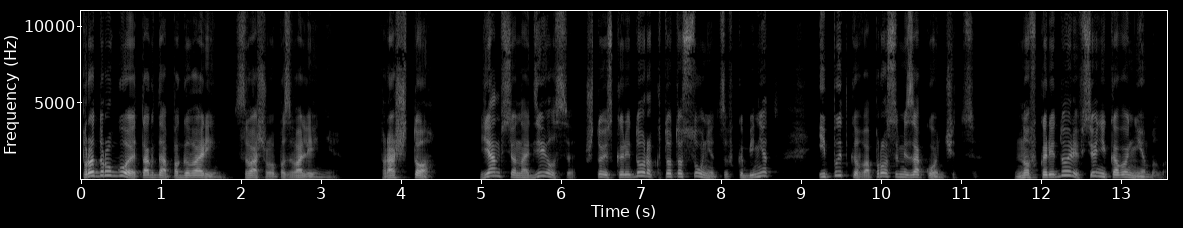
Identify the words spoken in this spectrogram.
Про другое тогда поговорим, с вашего позволения. Про что? Ян все надеялся, что из коридора кто-то сунется в кабинет, и пытка вопросами закончится. Но в коридоре все никого не было.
